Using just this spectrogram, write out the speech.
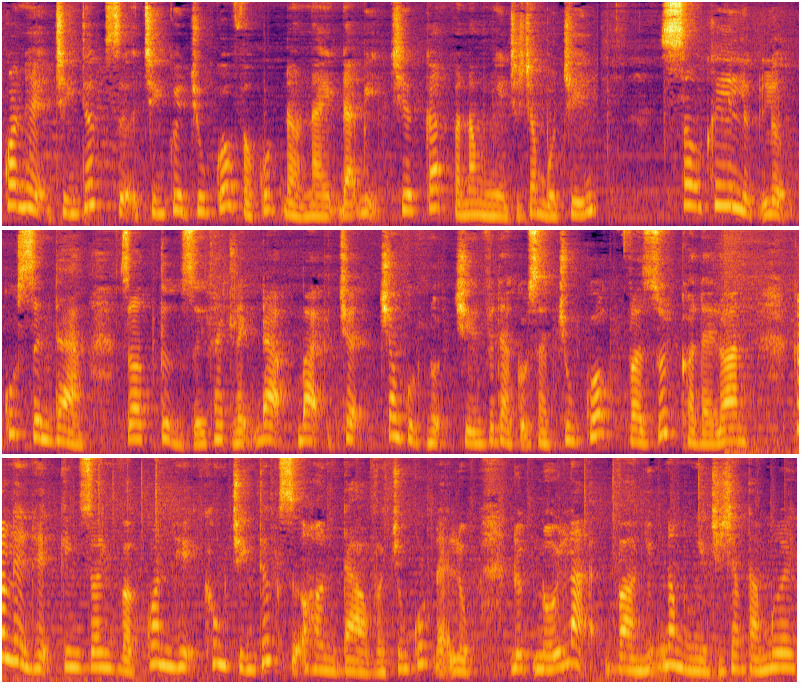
Quan hệ chính thức giữa chính quyền Trung Quốc và quốc đảo này đã bị chia cắt vào năm 1949 sau khi lực lượng quốc dân đảng do tưởng giới thạch lãnh đạo bại trận trong cuộc nội chiến với Đảng Cộng sản Trung Quốc và rút khỏi Đài Loan, các liên hệ kinh doanh và quan hệ không chính thức giữa hòn đảo và Trung Quốc đại lục được nối lại vào những năm 1980.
